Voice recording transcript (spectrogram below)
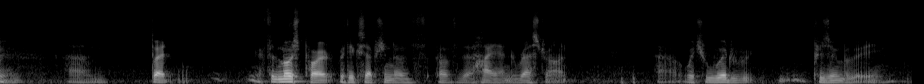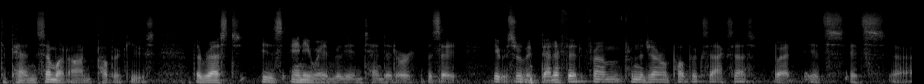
Mm-hmm. Um, but for the most part, with the exception of, of the high-end restaurant, uh, which would re- presumably depend somewhat on public use, the rest is anyway really intended, or let's say, it would certainly benefit from, from the general public's access, but it's, it's uh,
